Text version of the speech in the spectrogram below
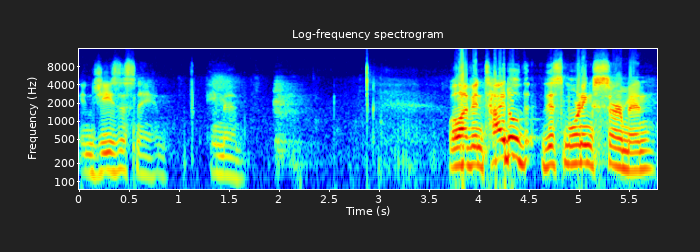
In Jesus' name, amen. Well, I've entitled this morning's sermon,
